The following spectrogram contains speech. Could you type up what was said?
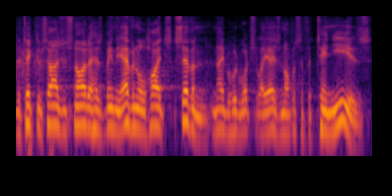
Detective Sergeant Snyder has been the Avenell Heights 7 Neighbourhood Watch Liaison Officer for 10 years.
